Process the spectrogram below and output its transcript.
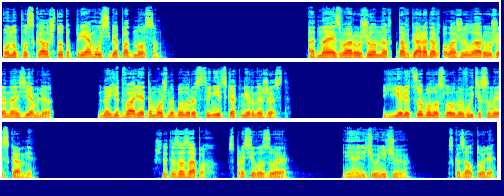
Он упускал что-то прямо у себя под носом. Одна из вооруженных Тавгародов положила оружие на землю, но едва ли это можно было расценить как мирный жест. Ее лицо было словно вытесано из камня. «Что это за запах?» — спросила Зоя. «Я ничего не чую», — сказал Толя.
